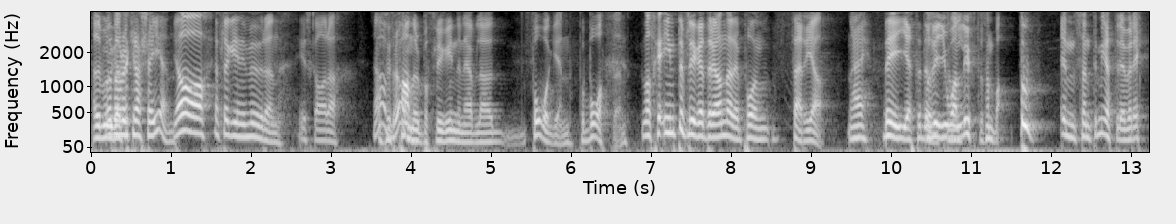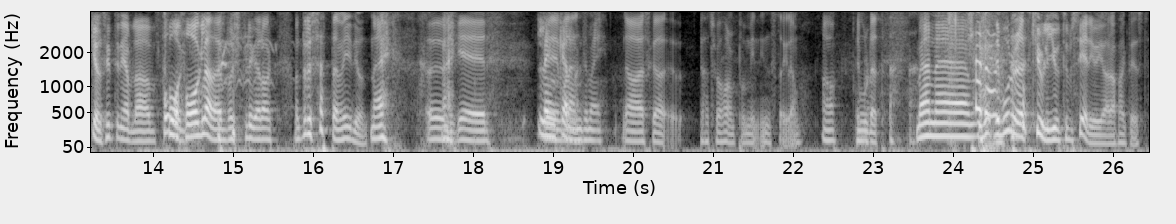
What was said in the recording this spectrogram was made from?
Ja, det borde Vadå, har du kraschat igen? Ja, jag flög in i muren i Skara. Ja, för bra. fan håller du på att flyga in den jävla fågeln på båten? Man ska inte flyga drönare på en färja. Nej. Det är jättedumt. Och så Johan lyfter och sen bara boom, En centimeter över räcket sitter en jävla Två fågel. fåglar där börjar flyga rakt. Har inte du sett den videon? Nej. Oh my god. Länka Det den till mig. Ja, jag ska... Jag tror jag har den på min Instagram. Ja. Mordet. Men... Eh, Det vore en rätt kul YouTube-serie att göra faktiskt.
